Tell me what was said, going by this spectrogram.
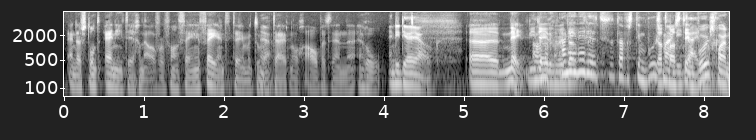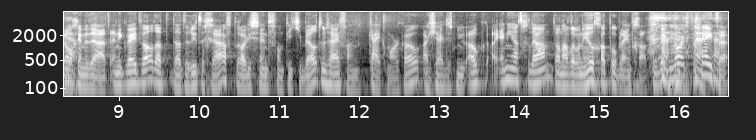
En daar stond Annie tegenover van VNV Entertainment toen ja. de tijd nog. Albert en, uh, en Roel. En die deed jij ook? nee, die oh, deden nog, we. Oh, nee, nee, dat, dat was Tim Boersma. Dat was Tim Boersma nog, nog, inderdaad. En ik weet wel dat, dat Ruud de Graaf, producent van Pietje Bel, toen zei van... Kijk Marco, als jij dus nu ook Annie had gedaan, dan hadden we een heel groot probleem gehad. Dat werd ik nooit vergeten.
